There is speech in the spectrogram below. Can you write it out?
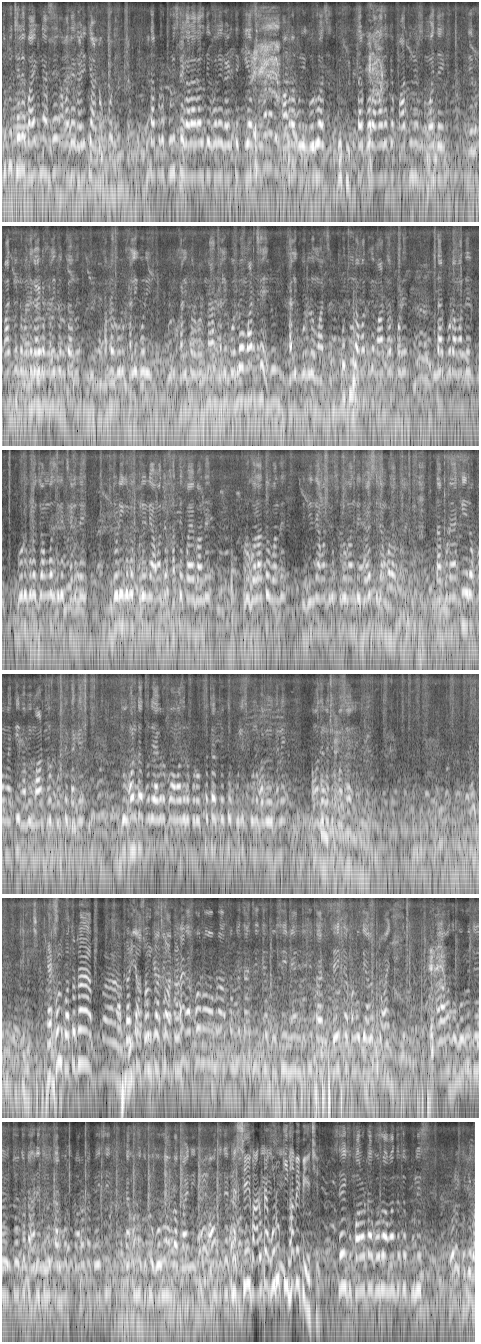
দুটো ছেলে বাইক নিয়ে আসে আমাদের গাড়িটি আটক করে। তারপরে পুলিশকে গালাগাল দিয়ে বলে গাড়িতে কি আছে? আমরা বলি গরু আছে। তারপর আমাদেরকে পাঁচ মিনিট সময় দেয়। যে হলো পাঁচ মিনিটের মধ্যে গাড়িটা খালি করতে হবে। আমরা গরু খালি করি গরু খালি করব না খালি করলেও মারছে খালি করলেও মারছে। প্রচুর আমাদেরকে মারধর করে। তারপর আমাদের গরুগুলো জঙ্গল দিকে ছেড়ে দেয়। দড়িগুলো খুলে নিয়ে আমাদের হাতে পায়ে বাঁধে পুরো গলাতেও বাঁধে। বেঁধে আমাদেরকে স্লোগান দিয়ে জয় শ্রীরাম বলা করে। তারপরে একই রকম একইভাবে মারধর করতে থাকে। দু ঘণ্টা ধরে একরকম আমাদের ওপর অত্যাচার চলছে পুলিশ কোনোভাবে ওখানে আমাদের কাছে পৌঁছায় না এখন কতটা সন্ত্রস্ত আপনারা এখনও আমরা আতঙ্কে চাইছি যে দোষী মেন দোষী তার সেইটা এখনও অব্দি আরেস্ট হয়নি। আর আমাদের গরু যে চোদ্দোটা হারিয়েছিল তার মধ্যে বারোটা পেয়েছি। এখনও দুটো গরু আমরা পাইনি। আমাদের যে মানে সেই বারোটা গরু কীভাবে পেয়েছে? সেই বারোটা গরু আমাদেরকে পুলিশ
